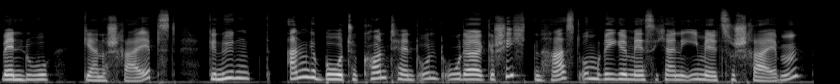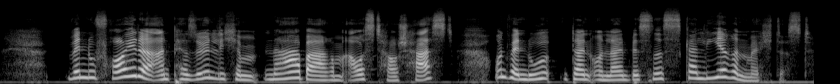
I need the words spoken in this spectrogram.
wenn du gerne schreibst, genügend Angebote, Content und oder Geschichten hast, um regelmäßig eine E-Mail zu schreiben. Wenn du Freude an persönlichem, nahbarem Austausch hast und wenn du dein Online-Business skalieren möchtest.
